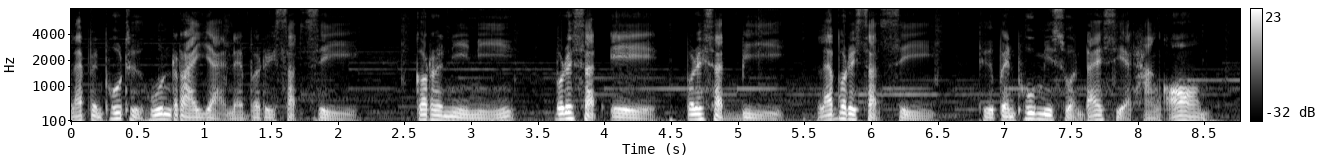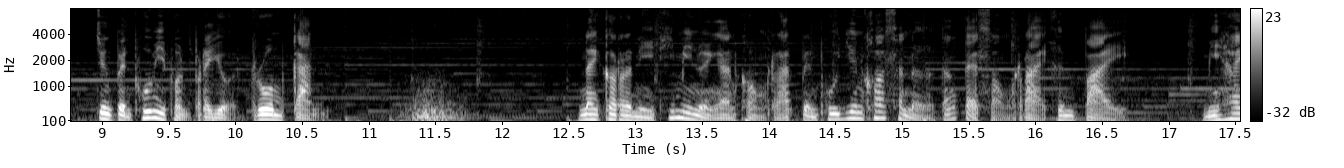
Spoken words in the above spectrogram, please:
และเป็นผู้ถือหุ้นรายใหญ่ในบริษัท C กรณีนี้ บริษัท A บริษัท B และบริษัท C ถือเป็นผู้มีส่วนได้เสียทางอ้อม จึงเป็นผู้มีผลประโยชน์ร่วมกัน ในกรณีที่มีหน่วยงานของรัฐเป็นผู้ยื่นข้อเสนอตั้งแต่ 2 รายขึ้นไป มิให้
